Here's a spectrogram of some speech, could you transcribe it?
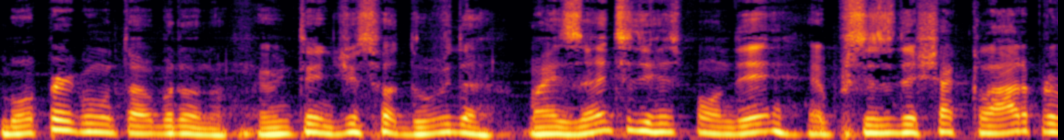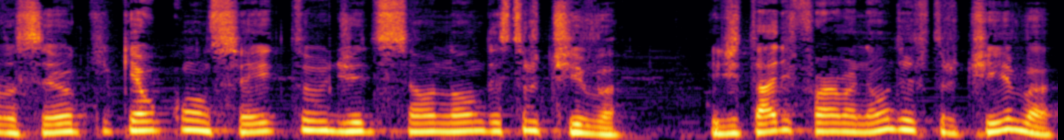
Boa pergunta, Bruno. Eu entendi sua dúvida, mas antes de responder, eu preciso deixar claro para você o que é o conceito de edição não destrutiva. Editar de forma não destrutiva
